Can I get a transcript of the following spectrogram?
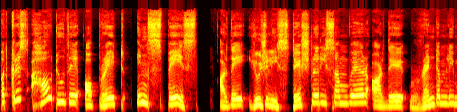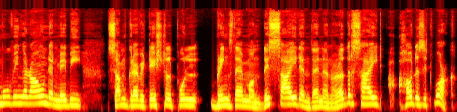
But, Chris, how do they operate in space? Are they usually stationary somewhere? Are they randomly moving around and maybe some gravitational pull brings them on this side and then on another side? How does it work?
